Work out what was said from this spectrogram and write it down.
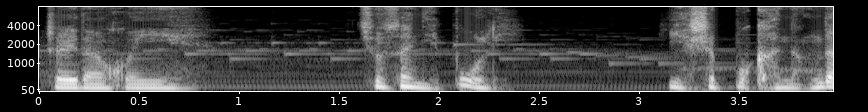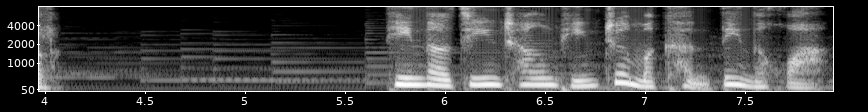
这一段婚姻，就算你不离。”也是不可能的了。听到金昌平这么肯定的话，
